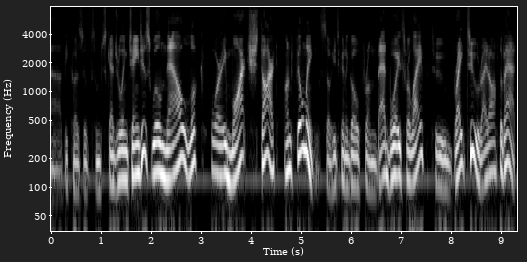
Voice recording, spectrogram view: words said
uh, because of some scheduling changes, will now look for a March start on filming. So he's going to go from Bad Boys for Life to Bright 2 right off the bat.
